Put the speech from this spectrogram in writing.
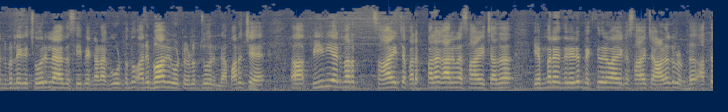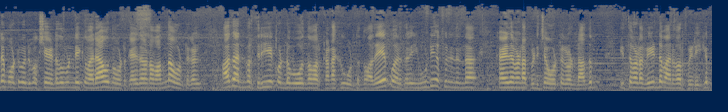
അൻവറിലേക്ക് ചോരില്ല എന്ന് സി പി എം കണക്കുകൂട്ടുന്നു. അനുഭാവി വോട്ടുകളും ചോരില്ല. മറിച്ച് പി വി അൻവർ സഹായിച്ച പല പല കാലങ്ങളെ സഹായിച്ച അത് എം എൽ എ നിലയിലും വ്യക്തിപരമായൊക്കെ സഹായിച്ച ആളുകളുണ്ട്. അത്തരം വോട്ടുകൾ ഒരുപക്ഷെ ഇടതുമുണ്ടേക്ക് വരാവുന്ന വോട്ട് കഴിഞ്ഞ വന്ന വോട്ടുകൾ അത് അൻവർ തിരികെ കൊണ്ടുപോകുന്നവർ കണക്ക് കൂട്ടുന്നു അതേപോലെ തന്നെ യു ഡി എഫിൽ നിന്ന് കഴിഞ്ഞ പിടിച്ച വോട്ടുകളുണ്ട്. അതും ഇത്തവണ വീണ്ടും അൻവർ പിടിക്കും.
